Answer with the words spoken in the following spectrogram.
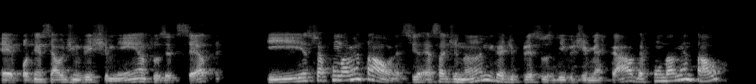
é, potencial de investimentos, etc. E isso é fundamental. Né? Essa dinâmica de preços livres de mercado é fundamental,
